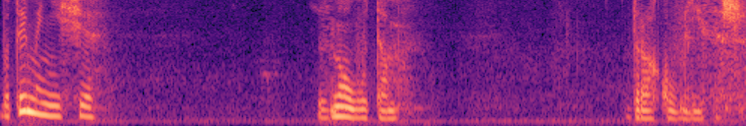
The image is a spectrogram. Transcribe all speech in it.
бо ти мені ще знову там в драку влізеш.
